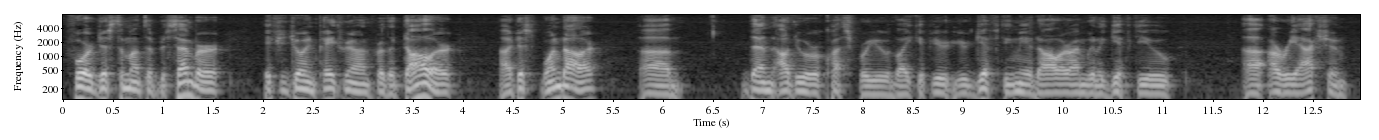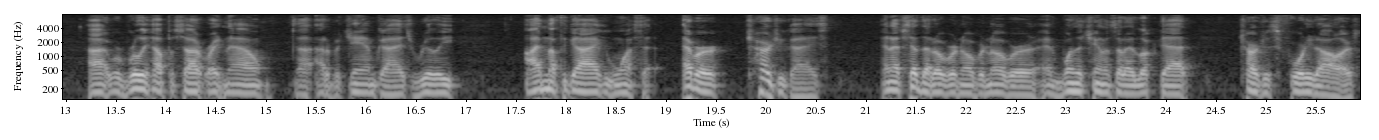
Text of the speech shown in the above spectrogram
for just the month of December, if you join Patreon for the dollar, uh, just one dollar, um, then I'll do a request for you. Like if you're you're gifting me a dollar, I'm going to gift you uh, our reaction. Uh, it will really help us out right now. Uh, out of a jam, guys. Really, I'm not the guy who wants to ever charge you guys, and I've said that over and over and over. And one of the channels that I looked at charges forty dollars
